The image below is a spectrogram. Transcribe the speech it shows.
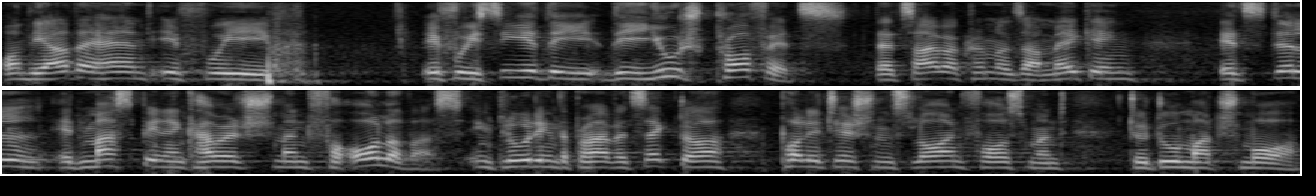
On the other hand, if we, if we see the, the huge profits that cyber criminals are making, it's still, it must be an encouragement for all of us, including the private sector, politicians, law enforcement, to do much more.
